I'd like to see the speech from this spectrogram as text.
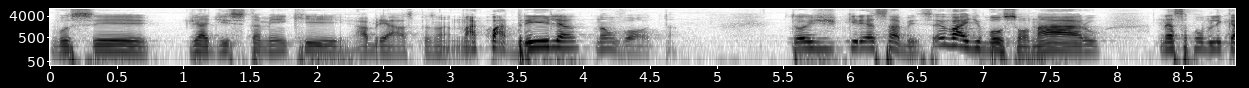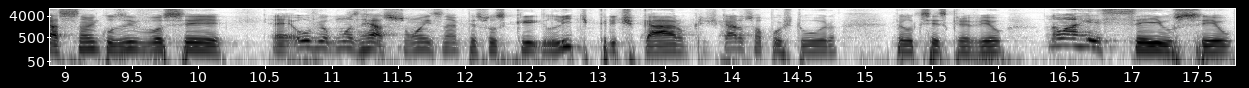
você já disse também que, abre aspas, na quadrilha não vota. Então eu queria saber, você vai de Bolsonaro? Nessa publicação, inclusive, você é, houve algumas reações, né? Pessoas que lhe criticaram, criticaram sua postura pelo que você escreveu. Não há receio seu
